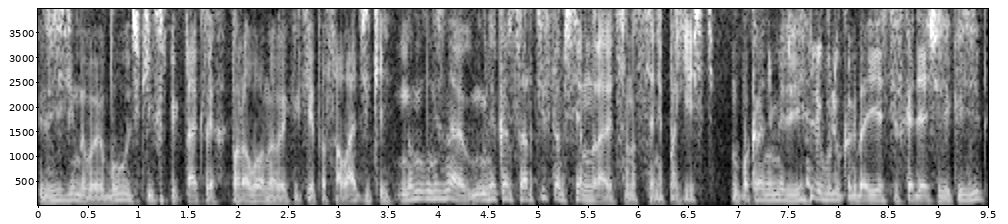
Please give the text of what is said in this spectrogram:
резиновые булочки в спектаклях, поролоновые какие-то салатики. Ну, не знаю, мне кажется, артистам всем нравится на сцене поесть. Ну, по крайней мере, я люблю, когда есть исходящий реквизит,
